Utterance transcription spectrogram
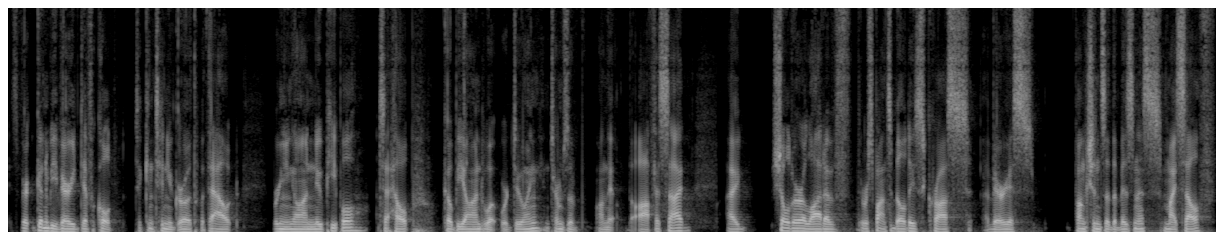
it's going to be very difficult to continue growth without bringing on new people to help go beyond what we're doing in terms of on the, the office side. I shoulder a lot of the responsibilities across various functions of the business myself.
